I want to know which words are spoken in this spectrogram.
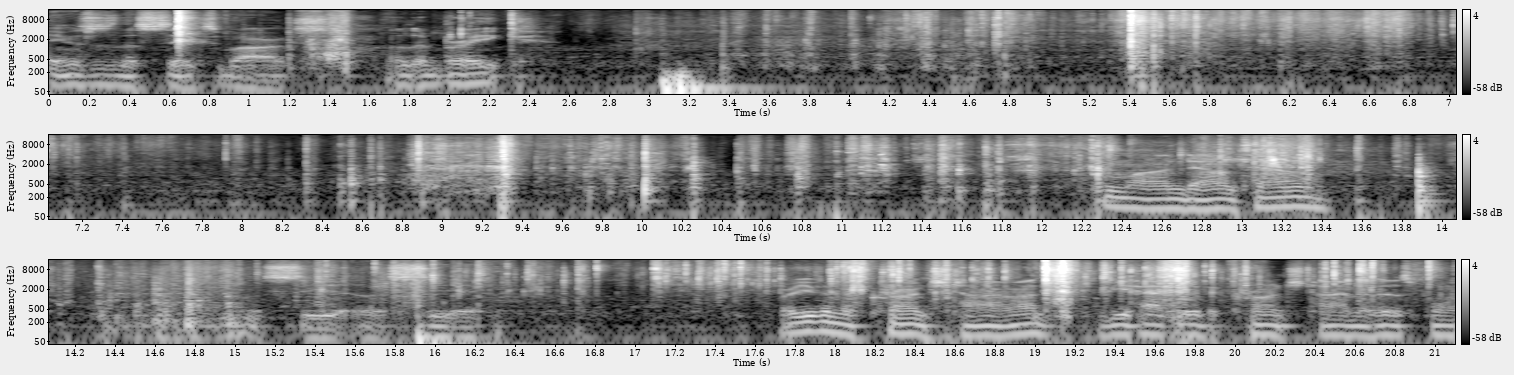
Think this is the sixth box of the break. Come on downtown. Let's see it, let's see it. Or even the crunch time. I'd be happy with the crunch time at this point.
